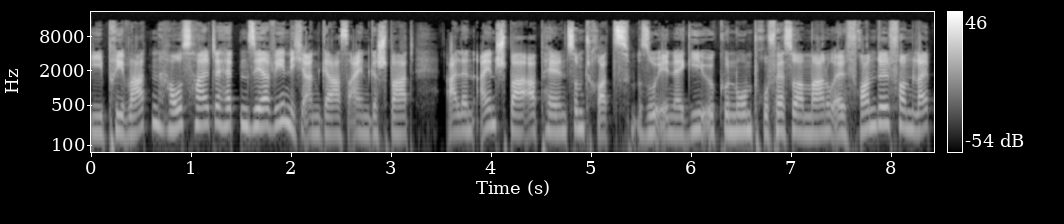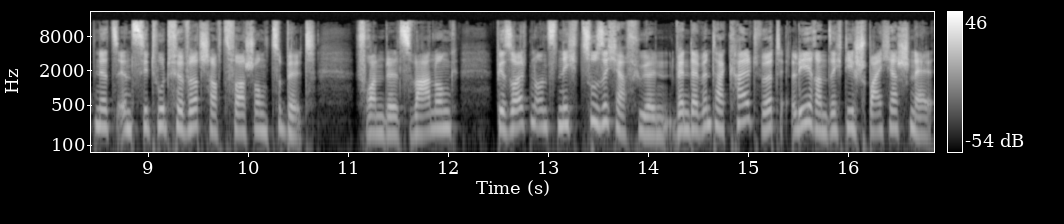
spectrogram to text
Die privaten Haushalte hätten sehr wenig an Gas eingespart, allen Einsparappellen zum Trotz, so Energieökonom Professor Manuel Frondel vom Leibniz Institut für Wirtschaftsforschung zu Bild. Frondels Warnung, Wir sollten uns nicht zu sicher fühlen. Wenn der Winter kalt wird, leeren sich die Speicher schnell.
